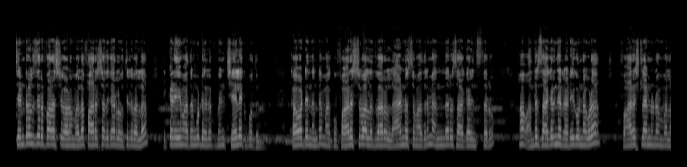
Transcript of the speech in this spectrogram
సెంట్రల్ రిజర్వ్ ఫారెస్ట్ కావడం వల్ల ఫారెస్ట్ అధికారుల ఒత్తిడి వల్ల ఇక్కడ ఏమాత్రం కూడా డెవలప్మెంట్ చేయలేకపోతున్నారు. కాబట్టి ఏంటంటే మాకు ఫారెస్ట్ వాళ్ళ ద్వారా ల్యాండ్ వస్తే మాత్రమే అందరూ సహకరిస్తారు. అందరూ సహకరించే రెడీగా ఉన్నా కూడా ఫారెస్ట్ ల్యాండ్ ఉండడం వల్ల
